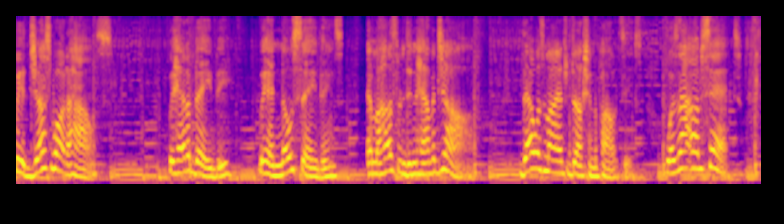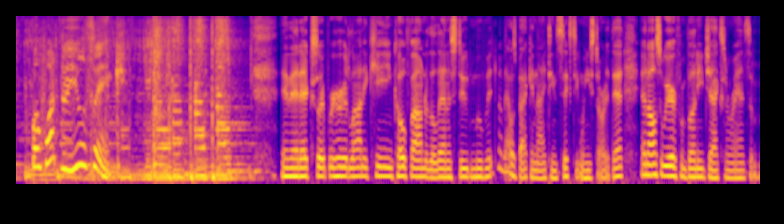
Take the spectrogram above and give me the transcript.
We had just bought a house. We had a baby. We had no savings. And my husband didn't have a job. That was my introduction to politics. Was I upset? Well, what do you think? In that excerpt, we heard Lonnie King, co founder of the Atlanta Student Movement. Oh, that was back in 1960 when he started that. And also, we heard from Bunny Jackson Ransom.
